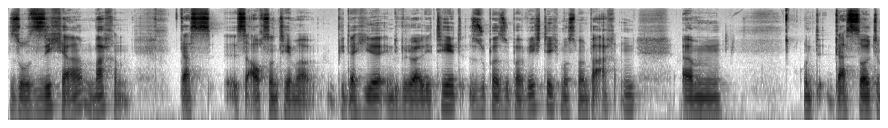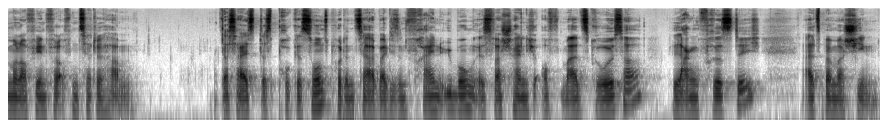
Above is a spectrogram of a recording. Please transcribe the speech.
so sicher machen. Das ist auch so ein Thema. Wieder hier Individualität, super, super wichtig, muss man beachten. Ähm, und das sollte man auf jeden Fall auf dem Zettel haben. Das heißt, das Progressionspotenzial bei diesen freien Übungen ist wahrscheinlich oftmals größer, langfristig, als bei Maschinen.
